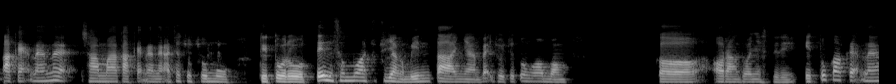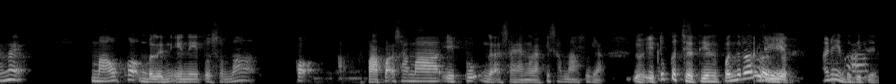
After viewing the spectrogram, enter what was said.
kakek nenek sama kakek nenek aja cucumu diturutin semua cucu yang minta nyampe cucu tuh ngomong ke orang tuanya sendiri itu kakek nenek mau kok beliin ini itu semua kok bapak sama ibu nggak sayang lagi sama aku ya loh itu kejadian beneran loh ya? ada yang begitu ya?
